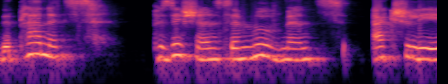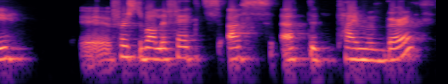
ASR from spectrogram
the planets' positions and movements actually, uh, first of all, affects us at the time of birth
